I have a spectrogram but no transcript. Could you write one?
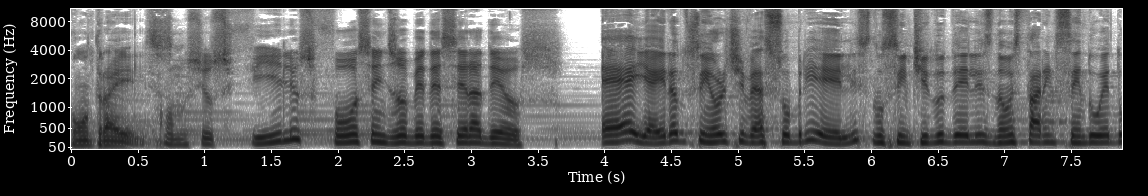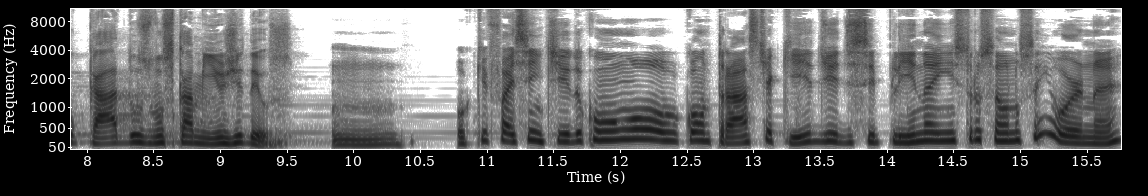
contra eles. Como se os filhos fossem desobedecer a Deus. É, e a ira do Senhor estivesse sobre eles, no sentido deles não estarem sendo educados nos caminhos de Deus. Hum, o que faz sentido com o contraste aqui de disciplina e instrução no Senhor, né?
